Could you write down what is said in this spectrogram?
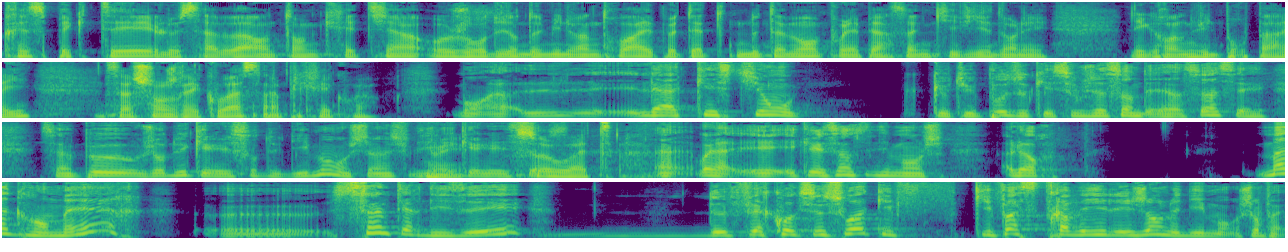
respecter le sabbat en tant que chrétien aujourd'hui en 2023 et peut-être notamment pour les personnes qui vivent dans les, les grandes villes pour Paris, ça changerait quoi? Ça impliquerait quoi? Bon, alors, l- la question que tu poses, ou qui est sous-jacente derrière ça, c'est c'est un peu aujourd'hui quel est le sens du dimanche. Hein, je veux dire, Oui. quel est le So sens- what? Hein, voilà, et, et quel est le sens du dimanche? Alors, ma grand-mère euh, s'interdisait de faire quoi que ce soit qui, qui fasse travailler les gens le dimanche. Enfin,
